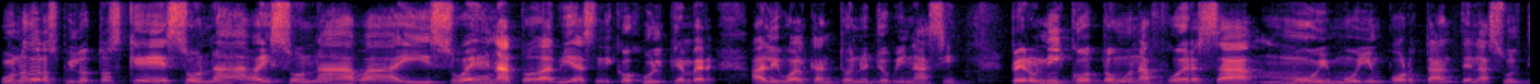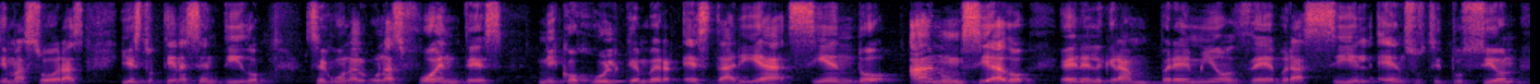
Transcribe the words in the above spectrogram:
uno de los pilotos que sonaba y sonaba y suena todavía es Nico Hulkenberg, al igual que Antonio Giovinazzi. Pero Nico tomó una fuerza muy, muy importante en las últimas horas y esto tiene sentido. Según algunas fuentes, Nico Hulkenberg estaría siendo anunciado en el Gran Premio de Brasil en sustitución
